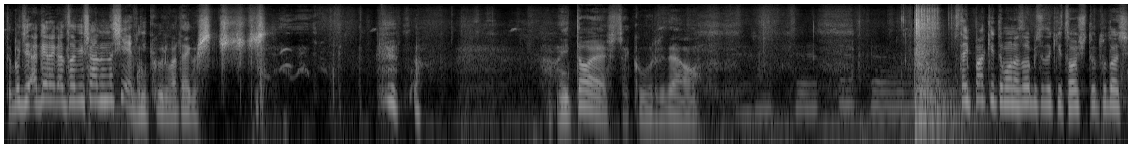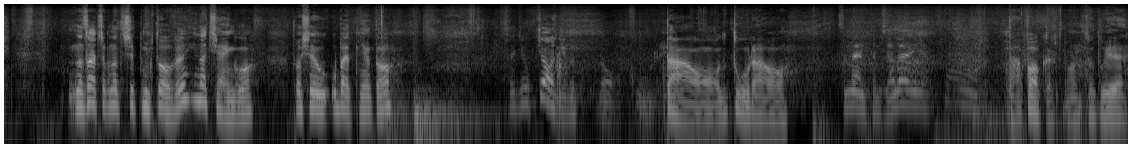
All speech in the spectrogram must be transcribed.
to będzie agregat zawieszany na siewnik, kurwa, tego. No. No i to jeszcze, kurde, o. Z tej paki to można zrobić sobie takie coś, tu, tu dać na zaczep na trzypunktowy i na cięgło. To się ubetnie to. Będzie obciążnik do... No kurde. Ta, o, do tura, o. Cementem zaleje. Ta, pokaż pan, co tu jest.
